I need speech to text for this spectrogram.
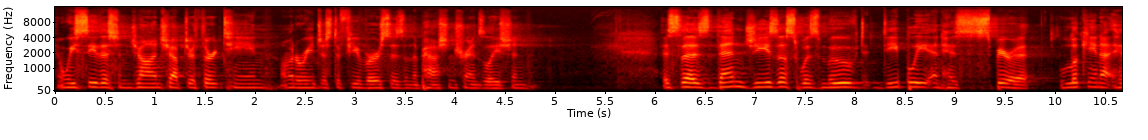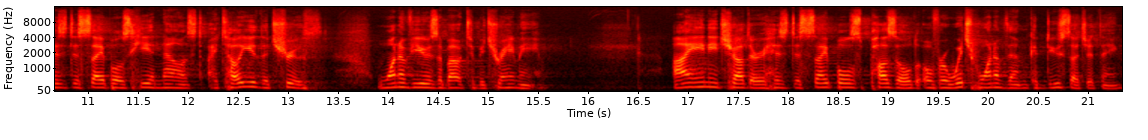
And we see this in John chapter 13. I'm going to read just a few verses in the Passion Translation. It says, Then Jesus was moved deeply in his spirit. Looking at his disciples, he announced, I tell you the truth. One of you is about to betray me. Eyeing each other, his disciples puzzled over which one of them could do such a thing.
